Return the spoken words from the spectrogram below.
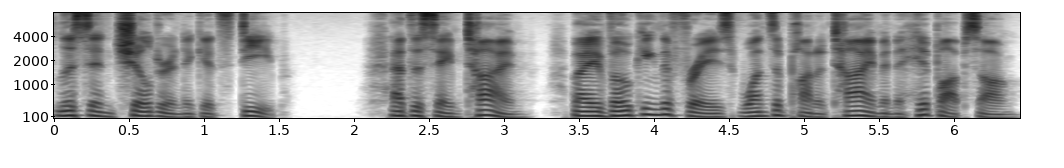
Listen, children, it gets deep. At the same time, by evoking the phrase Once Upon a Time in a hip hop song,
